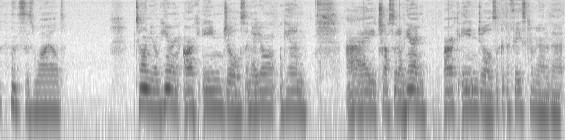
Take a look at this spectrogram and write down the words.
this is wild. I'm telling you, I'm hearing archangels, and I don't, again, I trust what I'm hearing. Archangels. Look at the face coming out of that.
